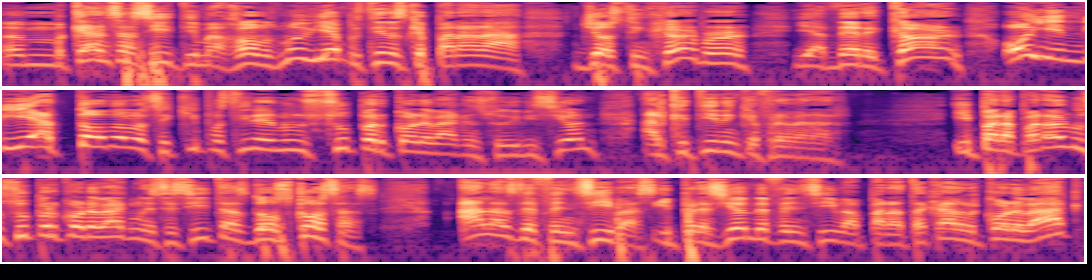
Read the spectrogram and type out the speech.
Um, Kansas City, Mahomes. Muy bien, pues tienes que parar a Justin Herbert y a Derek Carr. Hoy en día todos los equipos tienen un super coreback en su división al que tienen que frenar. Y para parar un super coreback necesitas dos cosas. Alas defensivas y presión defensiva para atacar al coreback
